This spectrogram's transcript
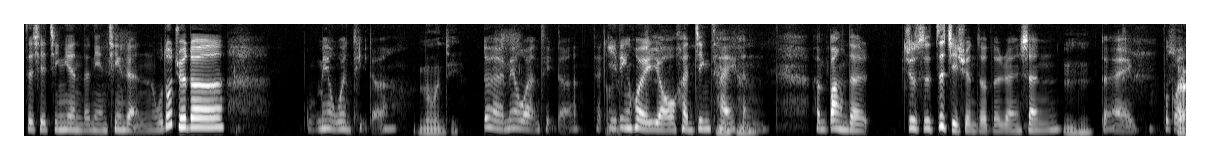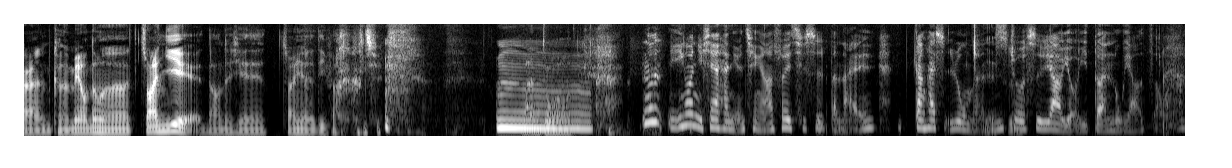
这些经验的年轻人，我都觉得没有问题的。没有问题。对，没有问题的，他一定会有很精彩、很很棒的，就是自己选择的人生。嗯对，不管，虽然可能没有那么专业到那些专业的地方 去，嗯，蛮多那你因为你现在还年轻啊，所以其实本来刚开始入门就是要有一段路要走啊，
